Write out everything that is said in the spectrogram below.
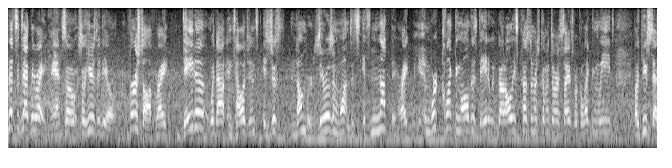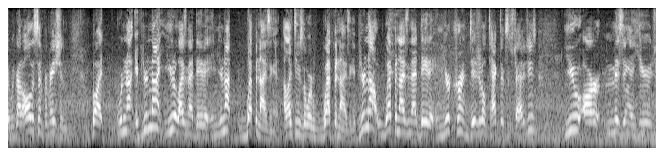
that's exactly right, man. So, so here's the deal. First off, right, data without intelligence is just numbers, zeros and ones. It's it's nothing, right? And we're collecting all this data. We've got all these customers coming to our sites. We're collecting leads, like you said. We've got all this information, but we're not. If you're not utilizing that data and you're not weaponizing it, I like to use the word weaponizing. If you're not weaponizing that data in your current digital tactics and strategies, you are missing a huge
